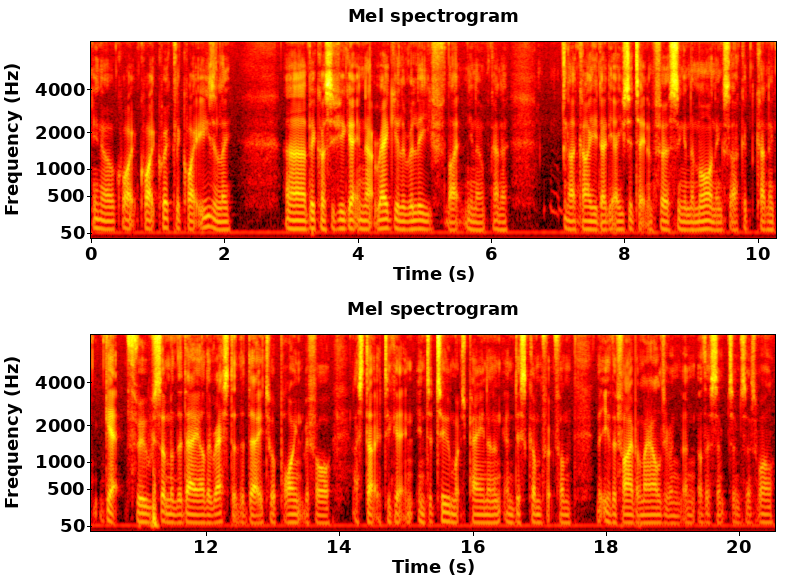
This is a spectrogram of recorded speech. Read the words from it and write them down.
you know, quite quite quickly, quite easily. Uh, because if you're getting that regular relief, like you know, kind of like I I used to take them first thing in the morning, so I could kind of get through some of the day or the rest of the day to a point before I started to get in, into too much pain and, and discomfort from the, either fibromyalgia and, and other symptoms as well.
